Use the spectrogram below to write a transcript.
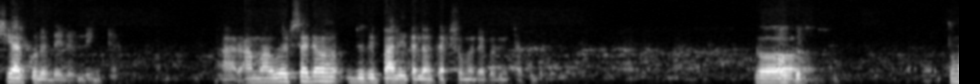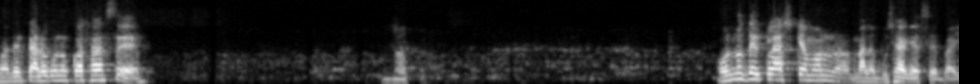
শেয়ার করে দেই লিংকটা আর আমার ওয়েবসাইটেও যদি পারি তাহলে হয়তো একসময় রেকর্ডিংটা দেব। তো তোমাদের কারও কোনো কথা আছে? অন্যদের ক্লাস কেমন মানে বোঝা গেছে ভাই?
